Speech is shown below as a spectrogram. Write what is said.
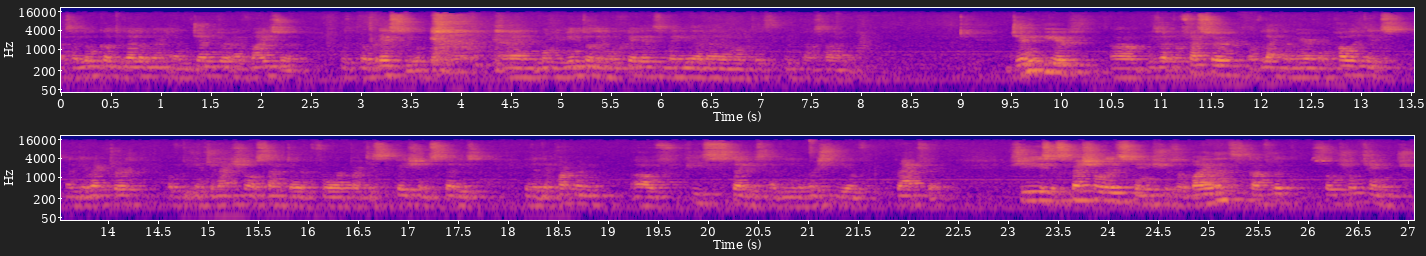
as a local development and gender advisor with Progressio and Movimiento de Mujeres Mélida Montes in El Salvador. Jenny Pearce um, is a professor of Latin American politics and director of the International Center for Participation Studies in the Department of Peace Studies at the University of Bradford. She is a specialist in issues of violence, conflict, social change,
